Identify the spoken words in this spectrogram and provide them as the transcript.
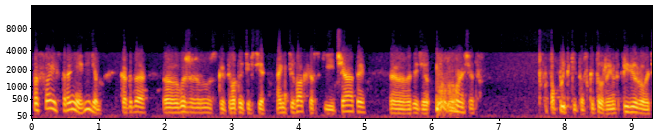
по своей стране видим, когда э, вы же, сказать, вот эти все антиваксерские чаты, э, вот эти, значит, попытки, так сказать, тоже инспирировать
